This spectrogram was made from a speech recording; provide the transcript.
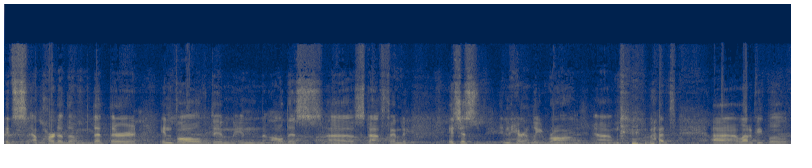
it's a part of them, that they're involved in in all this uh, stuff, and it's just inherently wrong. Um, but uh, a lot of people,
